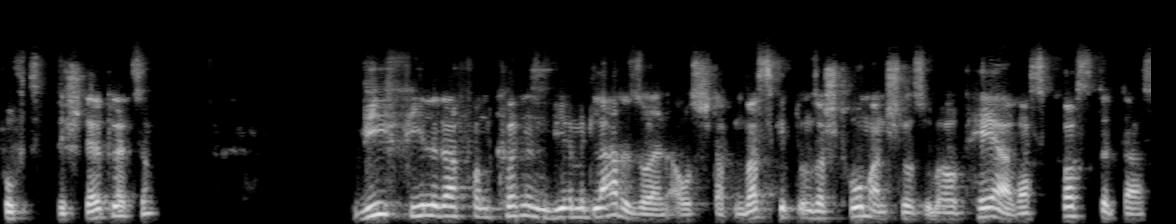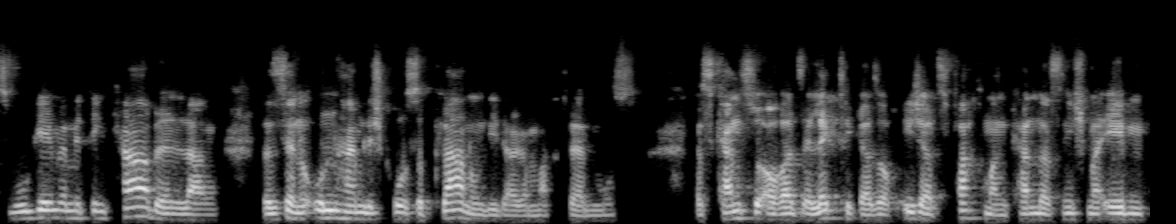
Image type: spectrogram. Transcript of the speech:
50 Stellplätze. Wie viele davon können wir mit Ladesäulen ausstatten? Was gibt unser Stromanschluss überhaupt her? Was kostet das? Wo gehen wir mit den Kabeln lang? Das ist ja eine unheimlich große Planung, die da gemacht werden muss. Das kannst du auch als Elektriker, also auch ich als Fachmann kann das nicht mal eben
